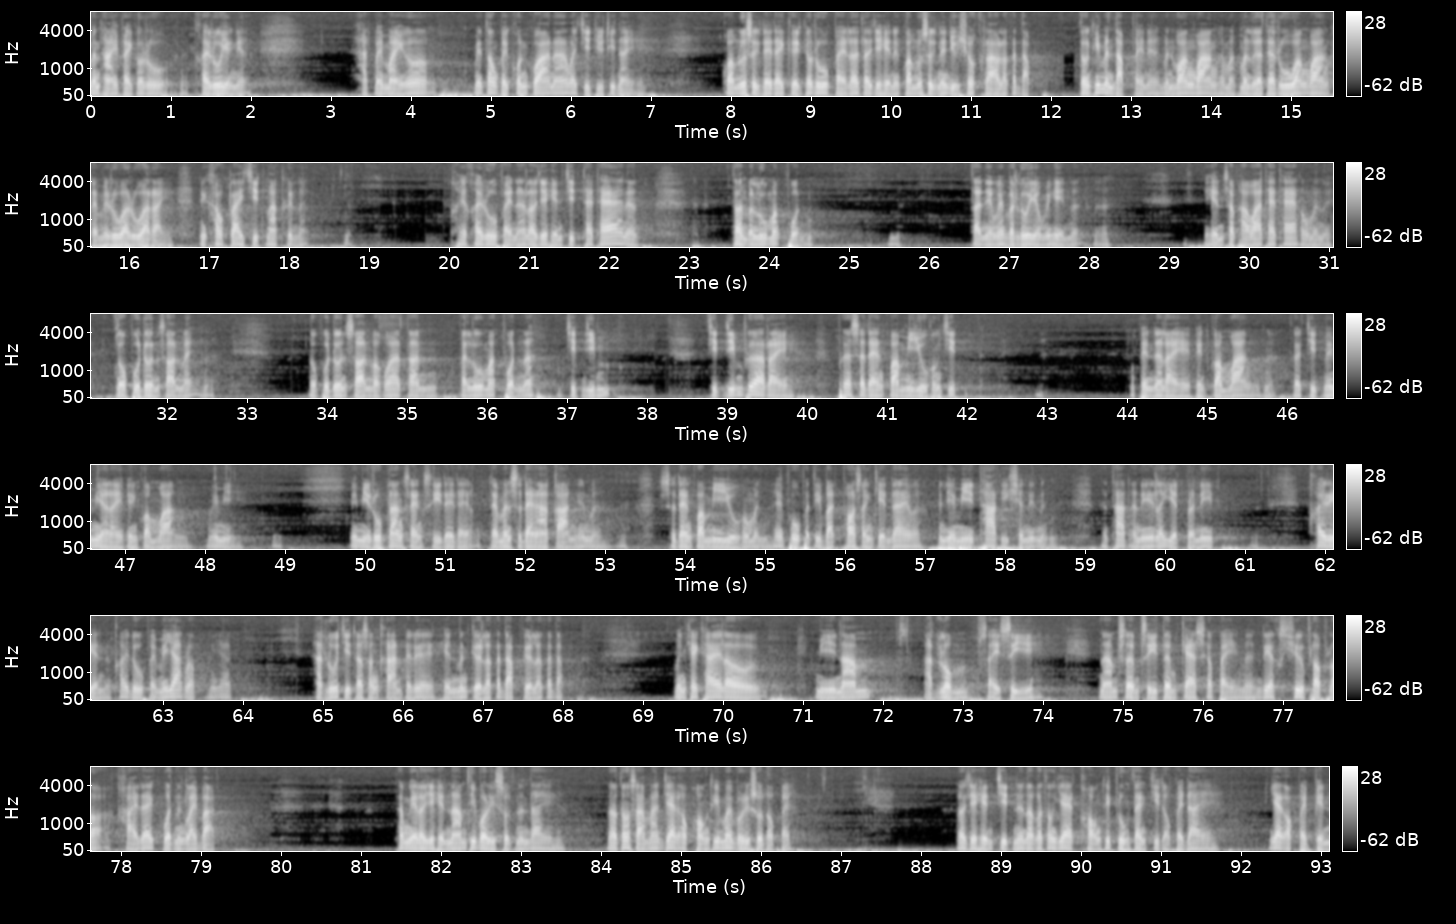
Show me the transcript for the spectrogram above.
มันหายไปก็รู้ใครรู้อย่างเนี้ยหัดใหม่ ๆ ก็ไม่ต้องไปค้นคว้านะว่าจิตอยู่ที่ไหน ความรู้สึกใด ๆ เกิดก็รู้ไป แล้วเราจะเห็นในความรู้สึกนั้นอยู่ชั่วคราวแล้วก็ดับ ตรงที่มันดับไปเนี่ยมันว่างๆเข้ามามันเหลือแต่รู้ว่างๆแต่ไม่รู้ว่ารู้อะไร นี่เข้าใกล้จิตมากขึ้นแล้วค่อยๆรู้ไปนะ เราจะเห็นจิตแท้ๆนะตอนบรรลุมรรคผล ตอนยังไม่บรรลุยังไม่เห็นนะเห็นสภาวะแท้ๆของมันเลยหลวงปู่ดูลสอนไหมหลวงปู่ดูลสอนบอกว่าตอนบรรลุมรรคผลนะจิตยิ้ม จิตยิ้มเพื่ออะไร เพื่อแสดงความมีอยู่ของจิต เป็นอะไรเป็นความว่างตัวจิตไม่มีอะไรเป็นความว่างไม่มี ไม่มีรูปร่างแสงสีใดๆแต่มันแสดงอาการขึ้นมา แสดงความมีอยู่ของมันให้ผู้ปฏิบัติพอสังเกตได้ว่า มันยังมีธาตุอีกชนิดหนึ่งธาตุอันนี้ละเอียดประณีตค่อยเรียนค่อยดูไปไม่ยากหรอกไม่ยาก หัดรู้จิตสังขารไปเรื่อยเห็นมันเกิดแล้วก็ดับเกิดแล้วก็ดับ มันคล้าย ๆเรามีน้ำ อัดลมใส่สี น้ำเสริมสีเติมแก๊สเข้าไปมันเรียกชื่อเพลาะๆขายได้ขวดหนึ่งหลายบาททำไงเราจะเห็นน้ำที่บริสุทธิ์นั้นได้ เราต้องสามารถแยกเอาของที่ไม่บริสุทธิ์ออกไปเราจะเห็นจิตเนี่ยเราก็ต้องแยกของที่ปรุงแต่งจิตออกไปได้ แยกออกไปเป็น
